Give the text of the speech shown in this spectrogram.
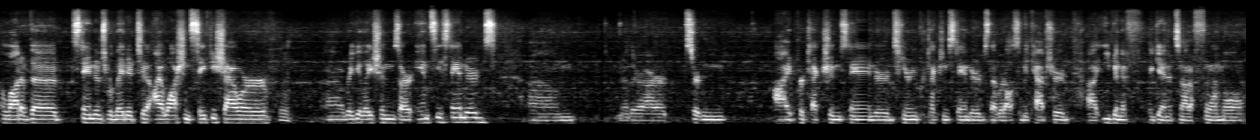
a lot of the standards related to eye wash and safety shower uh, regulations are ANSI standards. Um, you know, there are certain eye protection standards, hearing protection standards that would also be captured, uh, even if, again, it's not a formal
